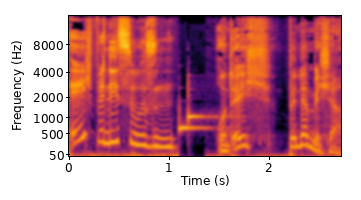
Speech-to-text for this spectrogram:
ich bin die Susan. Und ich bin der Micha.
